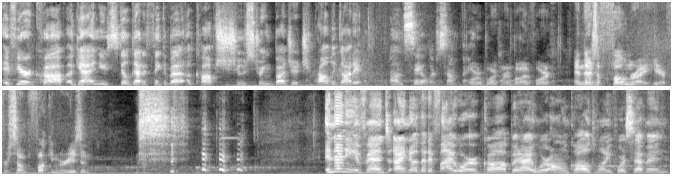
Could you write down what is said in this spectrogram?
If you're a cop, again, you still got to think about a cop's shoestring budget. She probably got it on sale or something. Or a boyfriend bought it for her. And there's a phone right here for some fucking reason. In any event, I know that if I were a cop and I were on call 24 7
